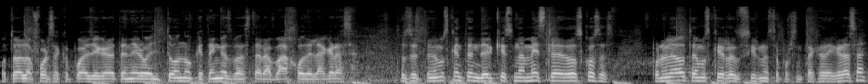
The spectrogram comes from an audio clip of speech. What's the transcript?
o toda la fuerza que puedas llegar a tener o el tono que tengas va a estar abajo de la grasa. Entonces tenemos que entender que es una mezcla de dos cosas. Por un lado tenemos que reducir nuestro porcentaje de grasa,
